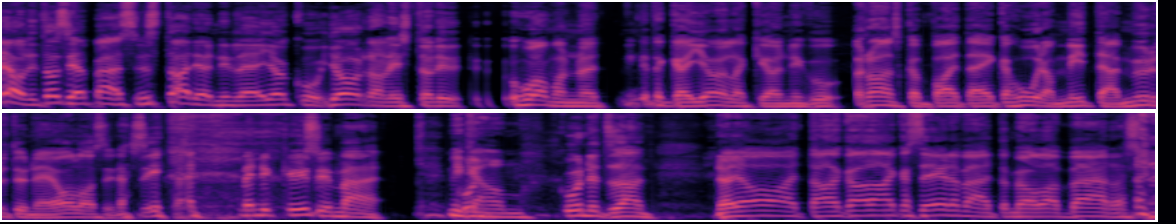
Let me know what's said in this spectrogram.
ne oli tosiaan päässyt stadionille ja joku journalisti oli huomannut, että minkä takia joillakin on niinku Ranskan paita eikä huuda mitään, myrtyneen olo siinä. Mennyt kysymään. Mikä homma? Kunnit sanoo, no joo, että alkaa olla aika selvää, että me ollaan väärässä.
